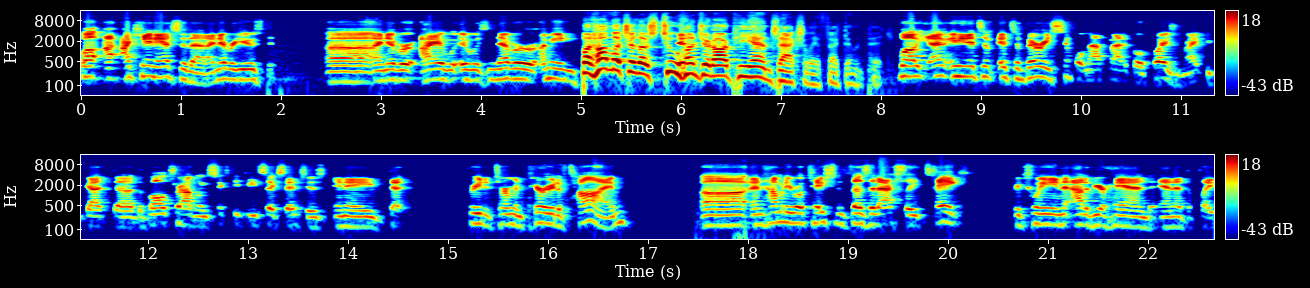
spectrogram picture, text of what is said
Well, I, I can't answer that. I never used it. Uh, I never. I it was never. I mean, but how much are those 200 it, RPMs actually affecting the pitch? Well, I mean, it's a it's a very simple mathematical equation, right? You've got uh, the ball traveling 60 feet six inches in a that predetermined period of time, uh, and how many rotations does it actually take between out of your hand and at the plate?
